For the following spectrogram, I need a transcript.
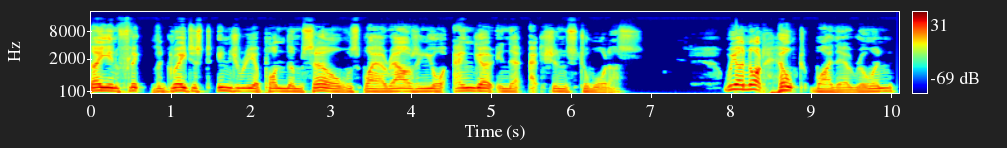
They inflict the greatest injury upon themselves by arousing your anger in their actions toward us. We are not helped by their ruin,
